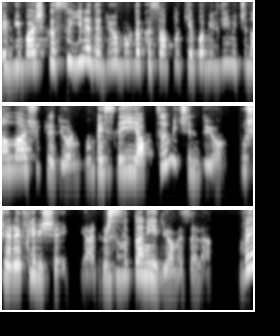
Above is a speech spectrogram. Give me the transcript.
Ve bir başkası yine de diyor burada kasaplık yapabildiğim için Allah'a şükrediyorum. Bu mesleği yaptığım için diyor. Bu şerefli bir şey. Yani hırsızlıktan iyi diyor mesela. Ve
